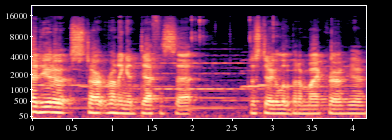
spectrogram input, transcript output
I do to start running a deficit? Just doing a little bit of micro here.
